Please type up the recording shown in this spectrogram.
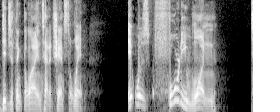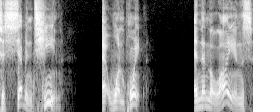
did you think the Lions had a chance to win. It was 41 to 17 at one point. And then the Lions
